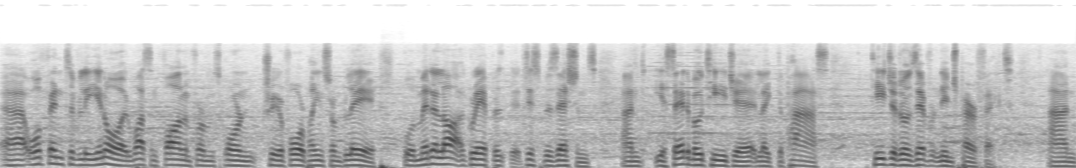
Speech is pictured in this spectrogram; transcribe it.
Uh, offensively, you know, it wasn't falling from scoring three or four points from play, but made a lot of great pos- dispossessions. And you said about TJ, like the pass, TJ does everything inch perfect. And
